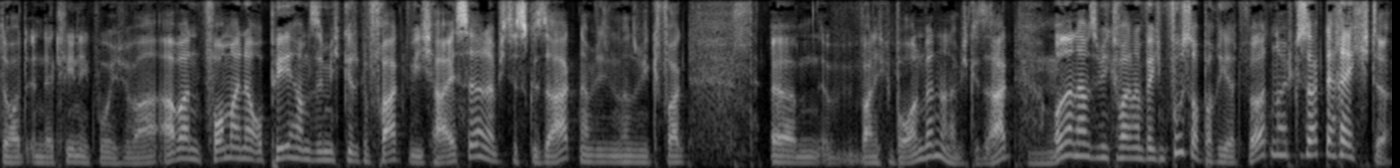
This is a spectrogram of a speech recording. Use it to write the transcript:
dort in der Klinik, wo ich war. Aber vor meiner OP haben sie mich ge- gefragt, wie ich heiße. Dann habe ich das gesagt. Dann haben sie- haben sie mich gefragt, ähm, wann ich geboren bin. Dann habe ich gesagt. Und dann haben sie mich gefragt, an welchem Fuß operiert wird. Und dann habe ich gesagt, der rechte.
